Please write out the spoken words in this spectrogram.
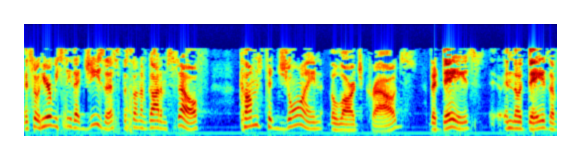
And so here we see that Jesus, the Son of God Himself, comes to join the large crowds, the days, in the days of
